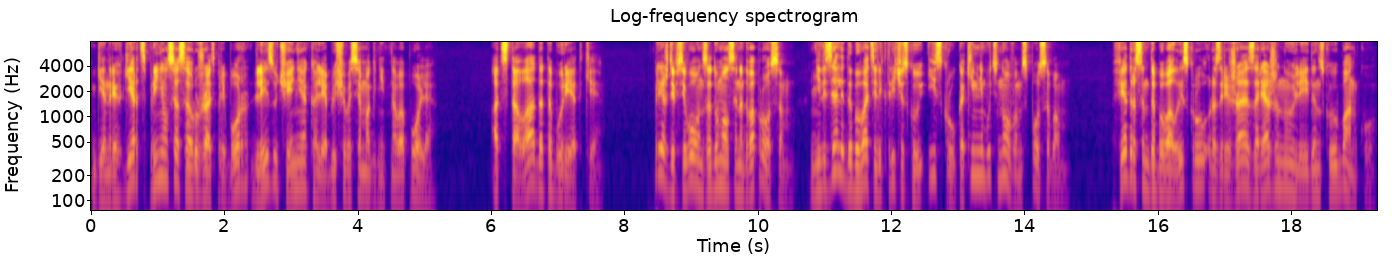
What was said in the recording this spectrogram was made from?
Генрих Герц принялся сооружать прибор для изучения колеблющегося магнитного поля. От стола до табуретки. Прежде всего он задумался над вопросом, нельзя ли добывать электрическую искру каким-нибудь новым способом. Федерсон добывал искру, разряжая заряженную лейденскую банку,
